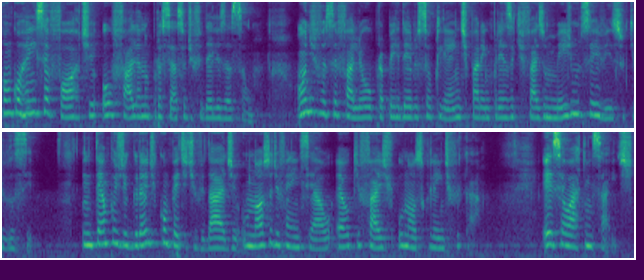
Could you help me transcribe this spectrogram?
Concorrência forte ou falha no processo de fidelização. Onde você falhou para perder o seu cliente para a empresa que faz o mesmo serviço que você? Em tempos de grande competitividade, o nosso diferencial é o que faz o nosso cliente ficar. Esse é o Arc Insights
